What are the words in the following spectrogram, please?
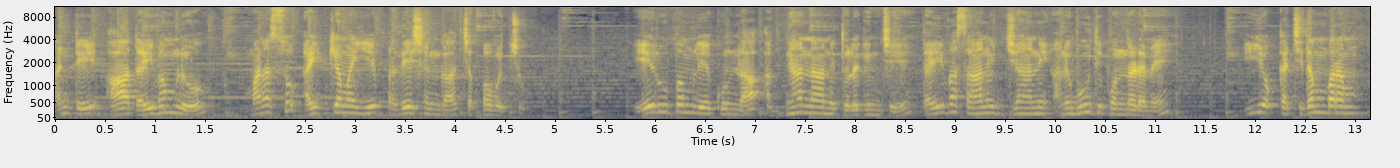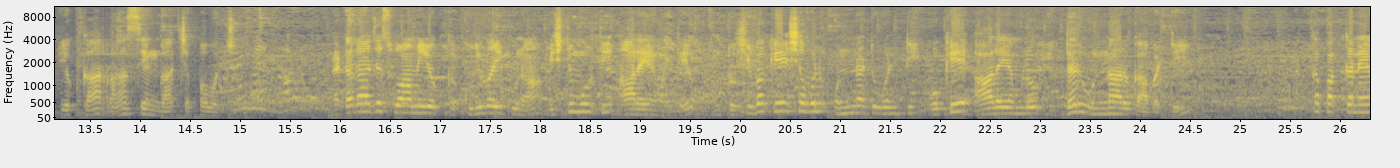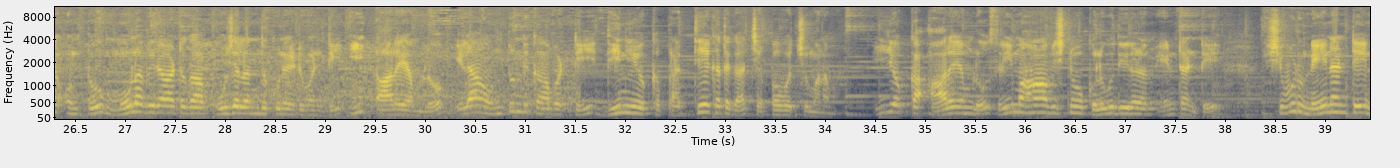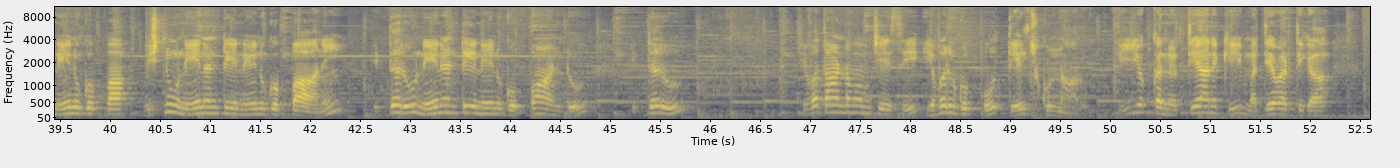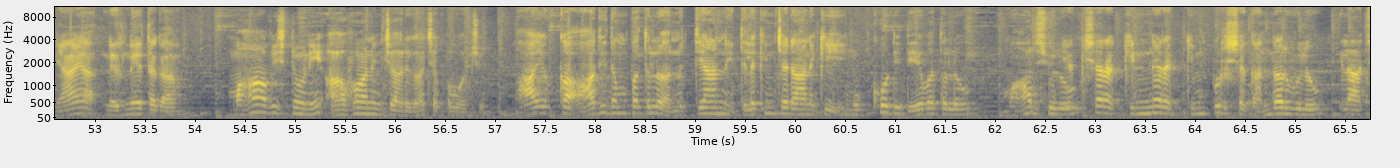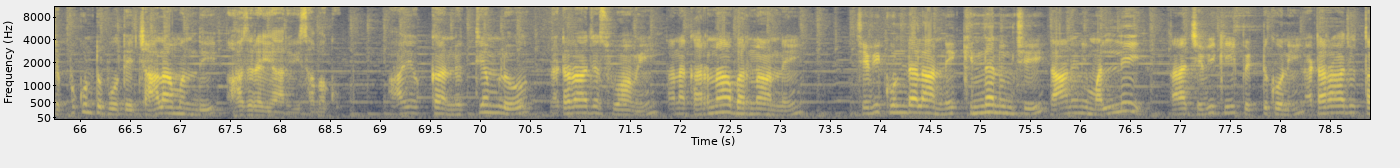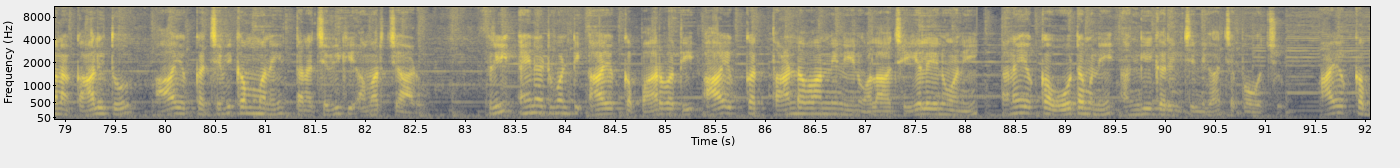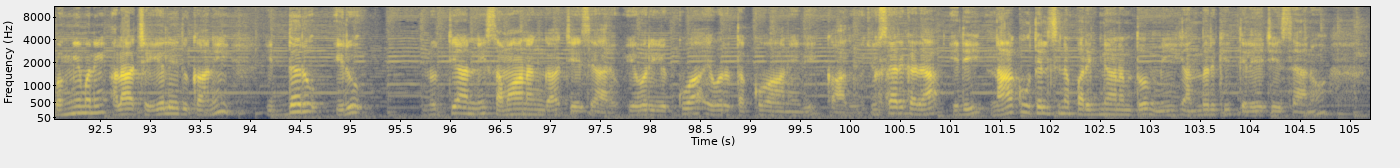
అంటే ఆ దైవంలో మనస్సు ఐక్యమయ్యే ప్రదేశంగా చెప్పవచ్చు. ఏ రూపం లేకుండా అజ్ఞానాన్ని తొలగించే దైవ సాన్నిధ్యాన్ని అనుభూతి పొందడమే ఈ యొక్క చిదంబరం యొక్క రహస్యంగా చెప్పవచ్చు. నటరాజస్వామి యొక్క కుడివైపున విష్ణుమూర్తి ఆలయం అయితే ఉంటుంది. శివకేశవులు ఉన్నటువంటి ఒకే ఆలయంలో ఇద్దరు ఉన్నారు కాబట్టి పక్కనే ఉంటూ మూల విరాటుగా పూజలందుకునేటువంటి ఈ ఆలయంలో ఇలా ఉంటుంది కాబట్టి దీని యొక్క ప్రత్యేకతగా చెప్పవచ్చు మనం. ఈ యొక్క ఆలయంలో శ్రీ మహావిష్ణువు కొలువుదీరడం ఏంటంటే శివుడు నేనంటే నేను గొప్ప విష్ణువు నేనంటే నేను గొప్ప అని ఇద్దరు నేనంటే నేను గొప్ప అంటూ ఇద్దరు శివతాండవం చేసి ఎవరు గొప్పో తేల్చుకున్నారు. ఈ యొక్క నృత్యానికి మధ్యవర్తిగా న్యాయ నిర్ణేతగా మహావిష్ణువుని ఆహ్వానించారుగా చెప్పవచ్చు. ఆ యొక్క ఆది దంపతుల నృత్యాన్ని తిలకించడానికి ముక్కోటి దేవతలు మహర్షులు అక్షర కిన్నెర కింపురుష గంధర్వులు ఇలా చెప్పుకుంటూ పోతే చాలామంది హాజరయ్యారు ఈ సభకు. ఆ యొక్క నృత్యంలో నటరాజస్వామి తన కర్ణాభరణాన్ని చెవి కుండలాన్ని కింద నుంచి దానిని మళ్ళీ తన చెవికి పెట్టుకొని నటరాజు తన కాలితో ఆ యొక్క చెవి కమ్మని తన చెవికి అమర్చాడు. స్త్రీ అయినటువంటి ఆ యొక్క పార్వతి ఆ యొక్క తాండవాన్ని నేను అలా చేయలేను అని తన యొక్క ఓటమిని అంగీకరించిందిగా చెప్పవచ్చు. ఆ యొక్క భంగిమని అలా చేయలేదు కానీ ఇద్దరు ఇరు నృత్యాన్ని సమానంగా చేశారు. ఎవరు ఎక్కువ ఎవరు తక్కువ అనేది కాదు. చూశారు కదా ఇది నాకు తెలిసిన పరిజ్ఞానంతో మీ అందరికీ తెలియజేశాను.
